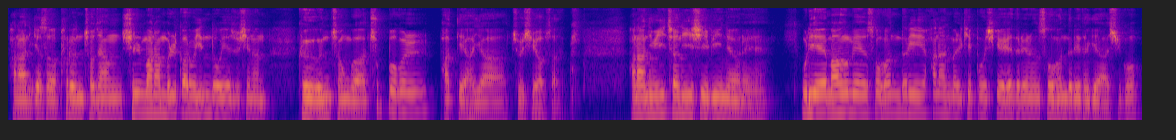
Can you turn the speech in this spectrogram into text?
하나님께서 푸른 초장 쉴만한 물가로 인도해 주시는 그 은총과 축복을 받게 하여 주시옵소서. 하나님 2022년에 우리의 마음의 소원들이 하나님을 기쁘시게 해드리는 소원들이 되게 하시고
